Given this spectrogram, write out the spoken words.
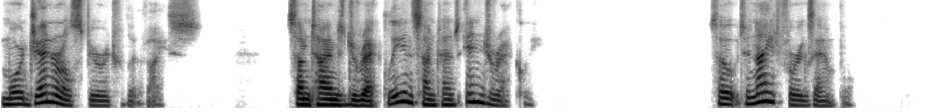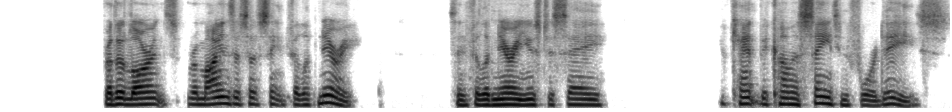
more general spiritual advice, sometimes directly and sometimes indirectly. So, tonight, for example, Brother Lawrence reminds us of St. Philip Neri. St. Philip Neri used to say, You can't become a saint in four days.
